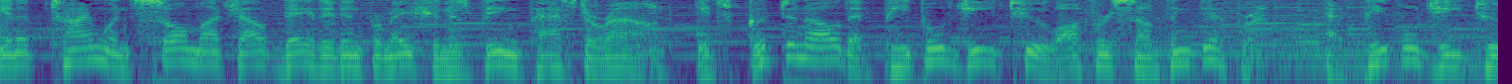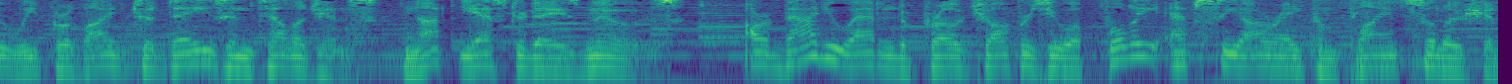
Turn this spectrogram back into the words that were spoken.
In a time when so much outdated information is being passed around, it's good to know that People G2 offers something different. At People G2, we provide today's intelligence, not yesterday's news. Our value added approach offers you a fully FCRA compliant solution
